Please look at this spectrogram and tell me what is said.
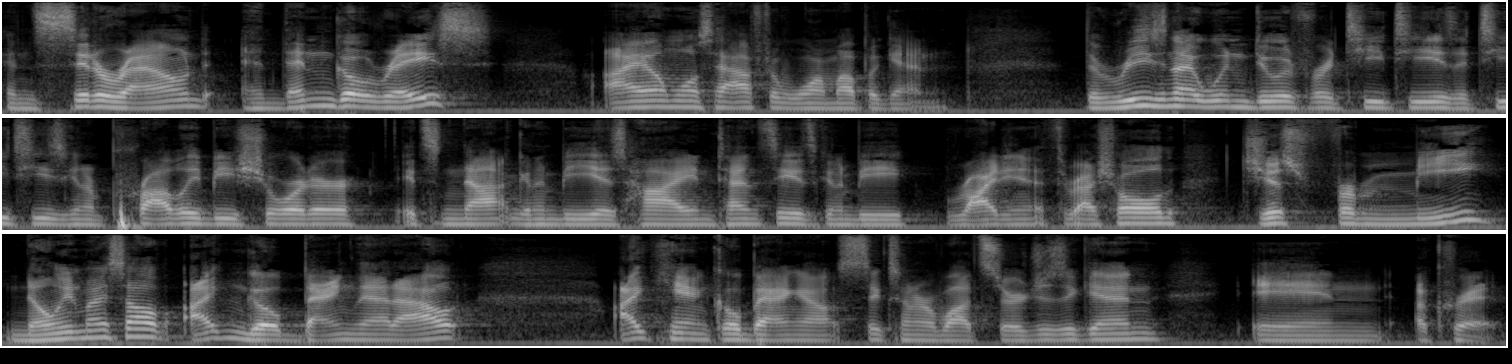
and sit around and then go race, I almost have to warm up again. The reason I wouldn't do it for a TT is a TT is going to probably be shorter. It's not going to be as high intensity. It's going to be riding at threshold. Just for me, knowing myself, I can go bang that out. I can't go bang out 600 watt surges again in a crit.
